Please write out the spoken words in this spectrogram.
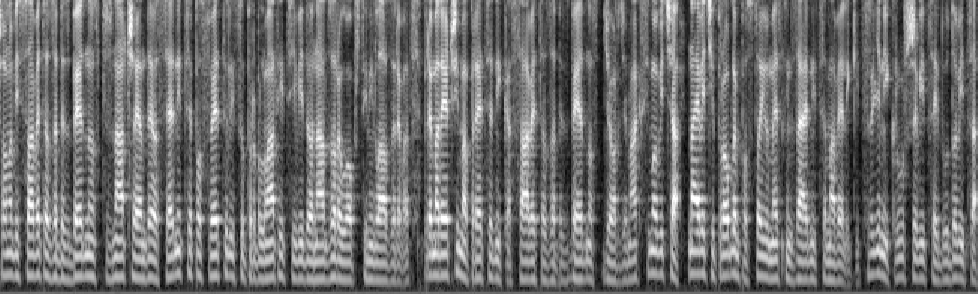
Članovi Saveta za bezbednost značajan deo sednice posvetili su problematici videonadzora u opštini Lazarevac. Prema rečima predsednika Saveta za bezbednost Đorđe Maksimovića, najveći problem postoji u mesnim zajednicama Veliki Crljeni, Kruševica i Dudovica,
